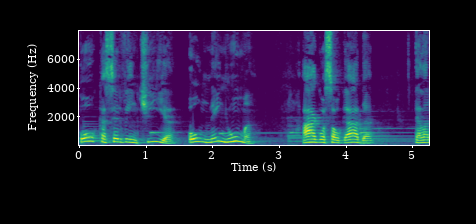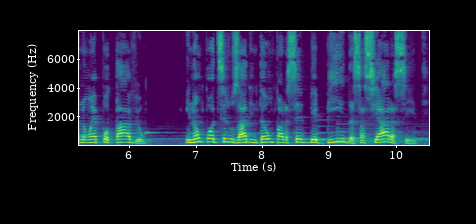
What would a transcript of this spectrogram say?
pouca serventia ou nenhuma. A água salgada, ela não é potável e não pode ser usada então para ser bebida, saciar a sede.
